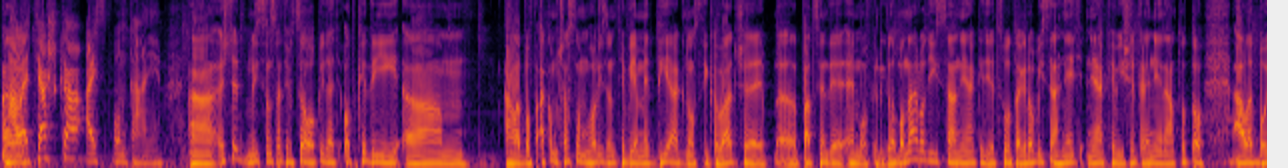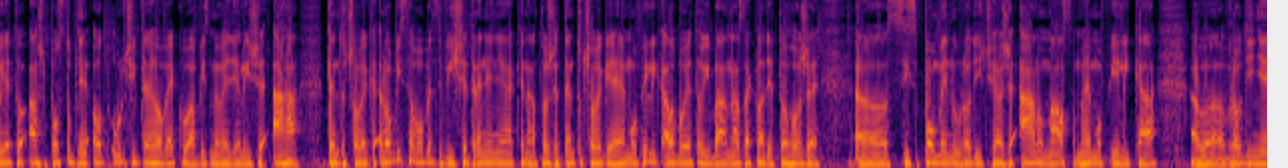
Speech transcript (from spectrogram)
Ale ťažká aj spontáne. A ešte by som sa ťa chcel opýtať, odkedy um, alebo v akom časovom horizonte vieme diagnostikovať, že e, pacient je hemofilik. Lebo narodí sa nejaké detstvo, tak robí sa hneď nejaké vyšetrenie na toto, alebo je to až postupne od určitého veku, aby sme vedeli, že aha, tento človek, robí sa vôbec vyšetrenie nejaké na to, že tento človek je hemofilik, alebo je to iba na základe toho, že uh, si spomenú rodičia, že áno, mal som hemofilika v, v rodine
